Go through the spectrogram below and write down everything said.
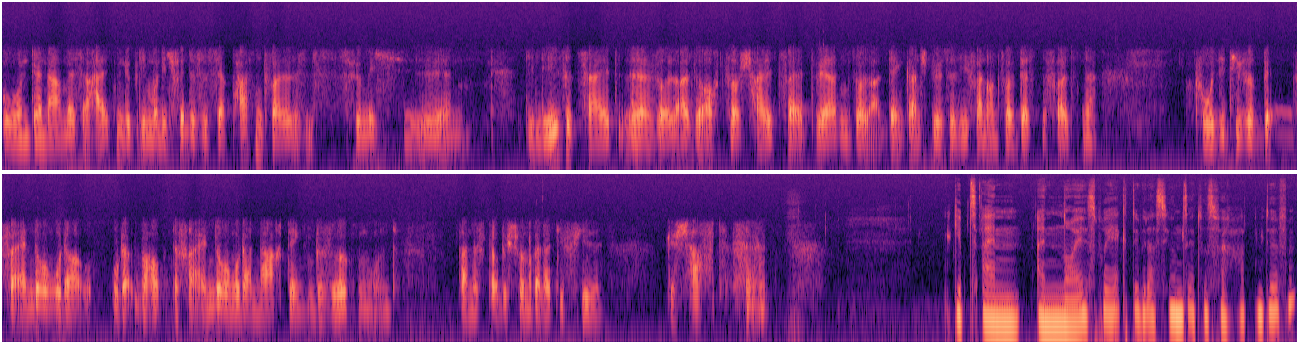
Und der Name ist erhalten geblieben und ich finde, es ist sehr passend, weil es ist für mich äh, die Lesezeit äh, soll also auch zur Schallzeit werden, soll Denkanstöße liefern und soll bestenfalls eine positive Be Veränderung oder, oder überhaupt eine Veränderung oder Nachdenken bewirken und dann ist, glaube ich, schon relativ viel geschafft. Gibt es ein, ein neues Projekt, über das Sie uns etwas verraten dürfen?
